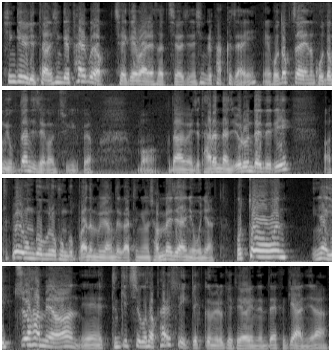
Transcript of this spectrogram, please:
신길 뉴타운, 신길 8구역 재개발에서 지어지는 신길 파크자이. 예, 고덕자이는 고덕 6단지 재건축이고요. 뭐, 그 다음에 이제 다른 단지, 요런 데들이 어, 특별 공급으로 공급받는 물량들 같은 경우 전매 제한이 5년. 보통은 그냥 입주하면 예, 등기 치고서 팔 수 있게끔 이렇게 되어 있는데 그게 아니라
